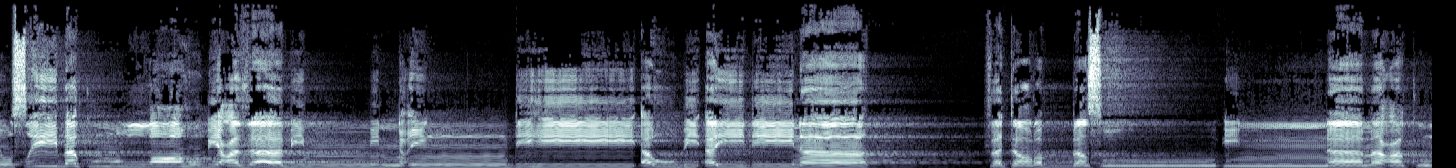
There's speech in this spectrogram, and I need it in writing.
يصيبكم الله بعذاب من عنده أو بأيدينا فتربصوا إنا معكم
